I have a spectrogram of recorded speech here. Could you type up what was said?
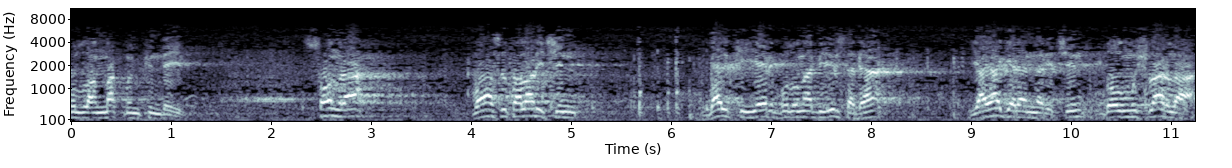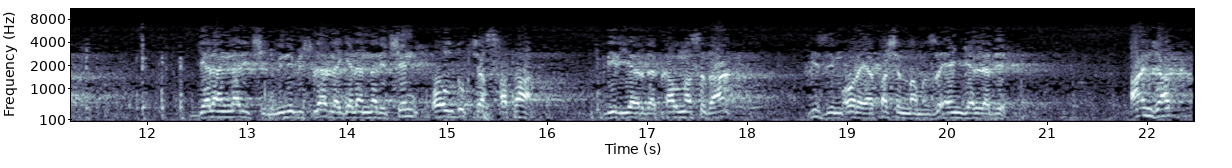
kullanmak mümkün değil. Sonra vasıtalar için belki yer bulunabilirse de yaya gelenler için dolmuşlarla gelenler için, minibüslerle gelenler için oldukça sapa bir yerde kalması da bizim oraya taşınmamızı engelledi. Ancak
